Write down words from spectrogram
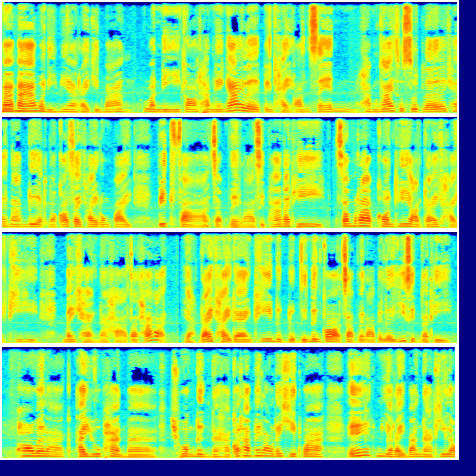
ม้าม้าวันนี้มีอะไรกินบ้าง วันนี้ก็ทำง่ายๆเลยเป็นไข่ออนเซนทำง่ายสุดๆเลย แค่น้ำเดือด แล้วก็ใส่ไข่ลงไป ปิดฝาจับเวลา 15 นาทีสำหรับคนที่อยากได้ไข่ที่ไม่แข็งนะคะ แต่ถ้าอยากได้ไข่แดงที่หนึบๆนิดนึงก็จับเวลาไปเลย 20 นาที พอเวลาอายุผ่านมาช่วงหนึ่งนะคะ ก็ทำให้เราได้คิดว่า เอ๊ะ มีอะไรบ้างนะที่เรา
